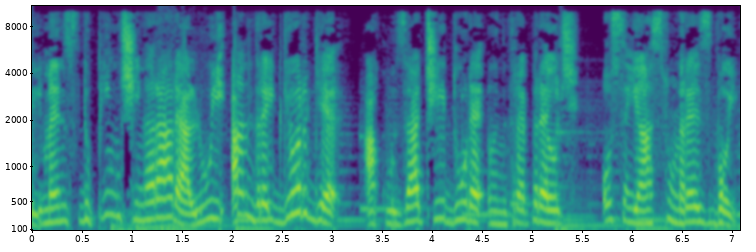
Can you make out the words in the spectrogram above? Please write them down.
imens după incinerarea lui Andrei Gheorghe, acuzații dure între preoți, o să iasă un război.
